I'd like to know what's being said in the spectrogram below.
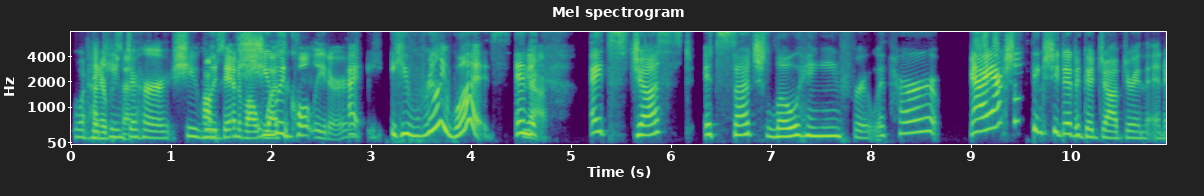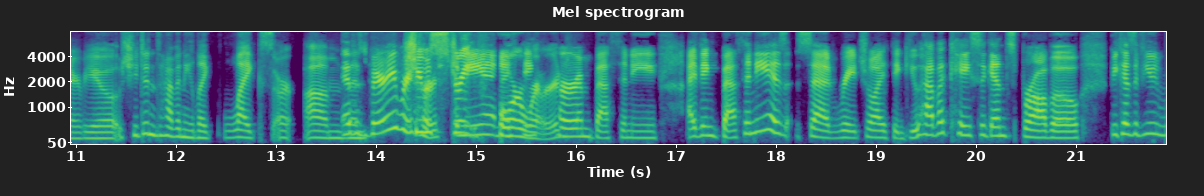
One that hundred came to her, she Tom would, Sandoval she was would a cult leader. I, he really was. And yeah. it's just, it's such low hanging fruit with her. I actually think she did a good job during the interview. She didn't have any like likes or ums. It was very rehearsed she was me, and I think straightforward. her and Bethenny. I think Bethenny has said, Rachel, I think you have a case against Bravo because if you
